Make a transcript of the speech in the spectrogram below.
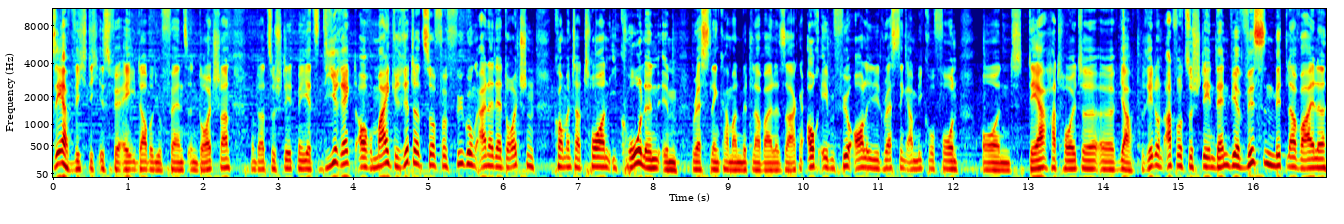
sehr wichtig ist für AEW-Fans in Deutschland. Und dazu steht mir jetzt direkt auch Mike Ritter zur Verfügung, einer der deutschen Kommentatoren, Ikonen im Wrestling, kann man mittlerweile sagen auch eben für All Elite Wrestling am Mikrofon. Und der hat heute äh, ja, Rede und Antwort zu stehen, denn wir wissen mittlerweile,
